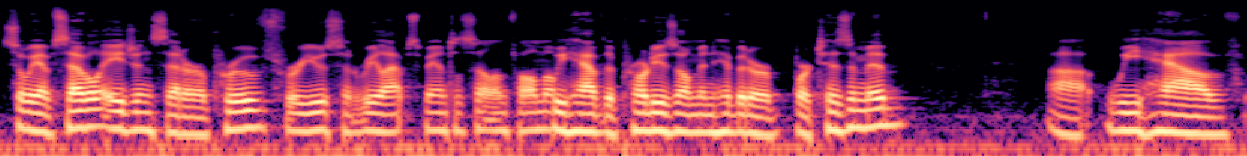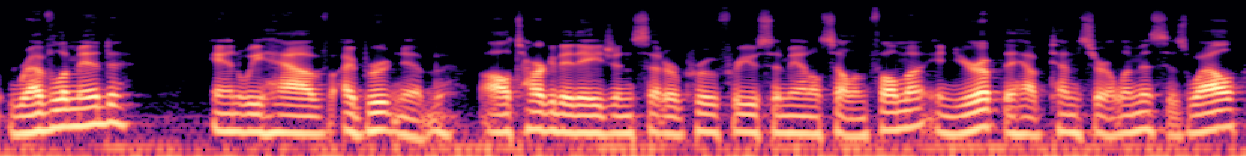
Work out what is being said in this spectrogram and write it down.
So we have several agents that are approved for use in relapsed mantle cell lymphoma. We have the proteasome inhibitor bortezomib. Uh, we have Revlimid, and we have ibrutinib, all targeted agents that are approved for use in mantle cell lymphoma. In Europe, they have temsirolimus as well.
